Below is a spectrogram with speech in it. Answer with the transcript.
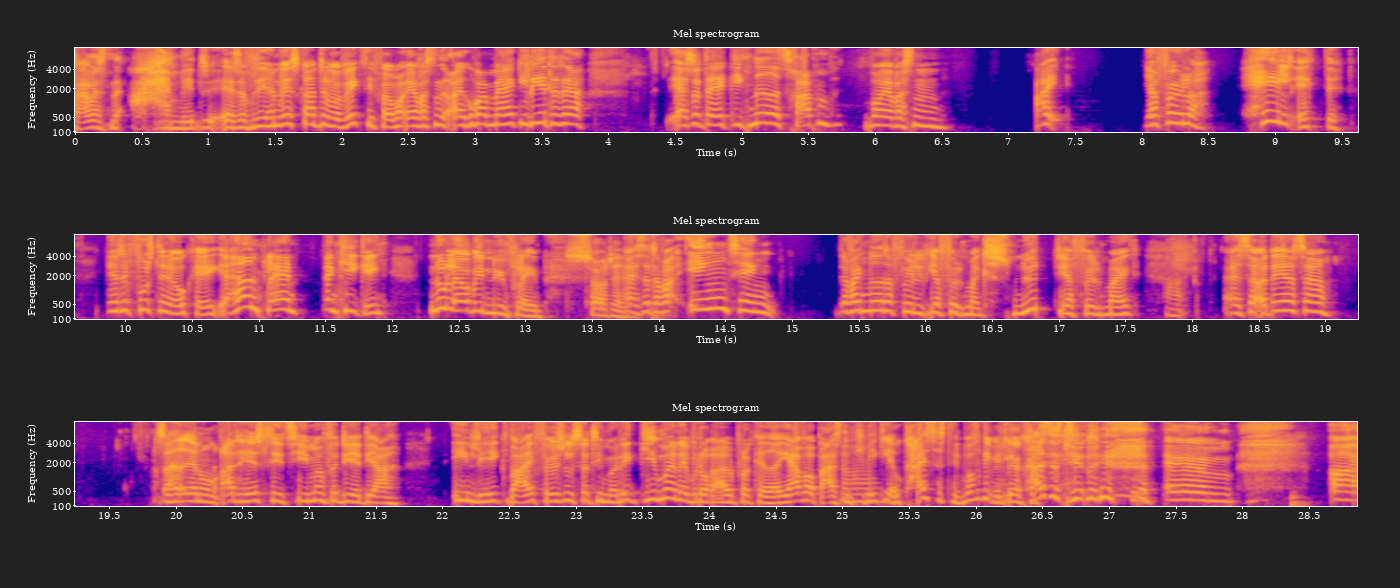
far var sådan, ah, mit, altså, fordi han vidste godt, det var vigtigt for mig. Jeg var sådan, og jeg kunne bare mærke lige det der, altså da jeg gik ned ad trappen, hvor jeg var sådan, ej, jeg føler helt ægte. Det er det fuldstændig okay. Jeg havde en plan, den gik ikke. Nu laver vi en ny plan. Sådan. Altså, der var ingenting, der var ikke noget, der følte, jeg følte mig ikke snydt, jeg følte mig ikke, Nej. altså, og det er så, så havde jeg nogle ret hæslige timer, fordi at jeg egentlig ikke var i fødsel, så de måtte ikke give mig en epidural blokade, og jeg var bare sådan, kan vi ikke lave kejsersnit? Hvorfor kan vi ikke lave kejsersnit? øhm, og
